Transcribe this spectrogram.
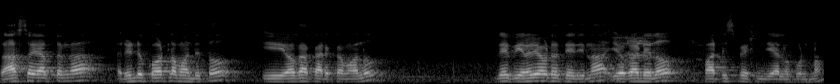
రాష్ట్ర వ్యాప్తంగా రెండు కోట్ల మందితో ఈ యోగా కార్యక్రమాలు రేపు ఇరవై ఒకటో తేదీన యోగా డేలో పార్టిసిపేషన్ చేయాలనుకుంటున్నాం.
